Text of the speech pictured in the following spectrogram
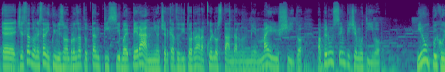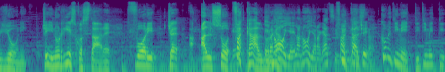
Eh, c'è stata un'estate in cui mi sono abbronzato tantissimo e per anni ho cercato di tornare a quello standard, non mi è mai riuscito, ma per un semplice motivo. Mi rompo i coglioni. Cioè, io non riesco a stare fuori, cioè, a- al sole. Fa E- caldo, È ragazzi. noia, è la noia, ragazzi. Fa caldo, cioè, come ti metti? Ti metti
